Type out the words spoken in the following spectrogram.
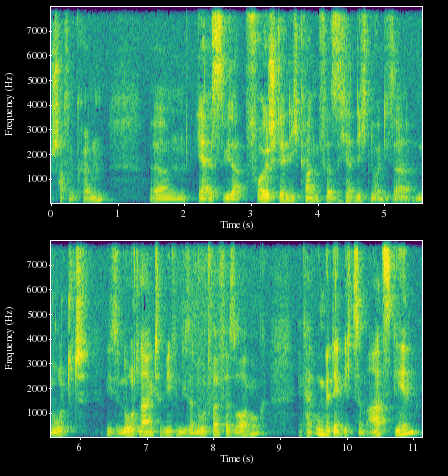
schaffen können. Ähm, er ist wieder vollständig krankenversichert, nicht nur in dieser Not, in diesem Notlagentarif, in dieser Notfallversorgung. Er kann unbedenklich zum Arzt gehen.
